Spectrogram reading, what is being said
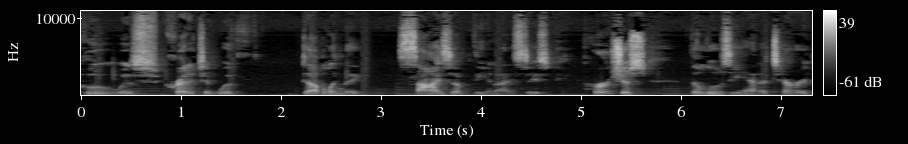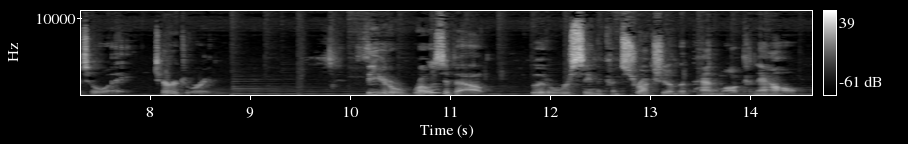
who was credited with doubling the size of the United States, purchased the Louisiana territory. Territory. Theodore Roosevelt who had overseen the construction of the Panama Canal,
